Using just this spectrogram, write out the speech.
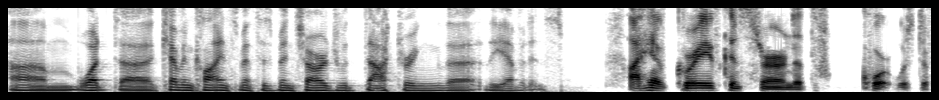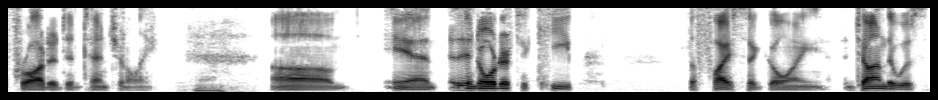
um, what uh, Kevin Clinesmith has been charged with doctoring the, the evidence? I have grave concern that the court was defrauded intentionally. Yeah. Um, and in order to keep the FISA going, John, there was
